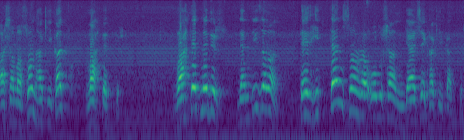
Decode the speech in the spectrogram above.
aşama, son hakikat vahdettir. Vahdet nedir dendiği zaman tevhidden sonra oluşan gerçek hakikattir.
